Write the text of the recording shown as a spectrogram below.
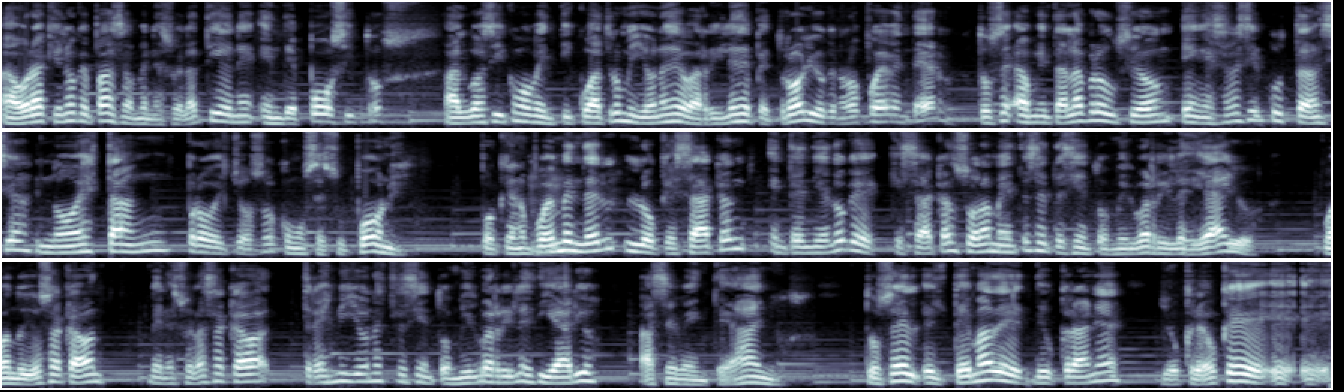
Ahora, ¿qué es lo que pasa? Venezuela tiene en depósitos algo así como 24 millones de barriles de petróleo que no los puede vender. Entonces, aumentar la producción en esas circunstancias no es tan provechoso como se supone porque no pueden vender lo que sacan, entendiendo que, sacan solamente 700 mil barriles diarios. Cuando ellos sacaban, Venezuela sacaba 3.300.000 barriles diarios hace 20 años. Entonces el, tema de, Ucrania yo creo que eh, eh,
